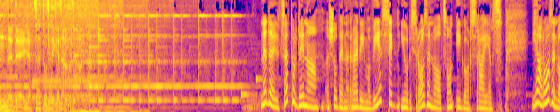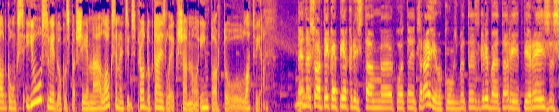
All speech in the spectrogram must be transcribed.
Nedēļa ceturtdienā. Nedēļa ceturtdienā šodien raidījuma viesi Juris Rozenvalds un Igors Rājevs. Jā, Rozenvalda kungs, jūsu viedoklis par šiem lauksaimniecības produktu aizliekšanu importu Latvijā? Nē, nu es varu tikai piekrist tam, ko teica Rajeva kungs, bet es gribētu arī pie reizes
